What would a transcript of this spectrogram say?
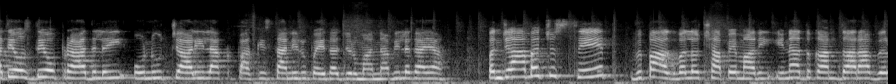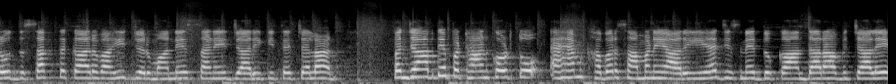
ਅਤੇ ਉਸ ਦੇ ਅਪਰਾਧ ਲਈ ਉਹਨੂੰ 40 ਲੱਖ ਪਾਕਿਸਤਾਨੀ ਰੁਪਏ ਦਾ ਜੁਰਮਾਨਾ ਵੀ ਲਗਾਇਆ। ਪੰਜਾਬ ਵਿੱਚ ਸਿਹਤ ਵਿਭਾਗ ਵੱਲੋਂ ਛਾਪੇਮਾਰੀ, ਇਹਨਾਂ ਦੁਕਾਨਦਾਰਾਂ ਵਿਰੁੱਧ ਸਖਤ ਕਾਰਵਾਈ, ਜੁਰਮਾਨੇ ਸਣੇ ਜਾਰੀ ਕੀਤੇ ਚਲਾਨ। ਪੰਜਾਬ ਦੇ ਪਠਾਨਕੋਟ ਤੋਂ ਅਹਿਮ ਖਬਰ ਸਾਹਮਣੇ ਆ ਰਹੀ ਹੈ ਜਿਸ ਨੇ ਦੁਕਾਨਦਾਰਾਂ ਵਿਚਾਲੇ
